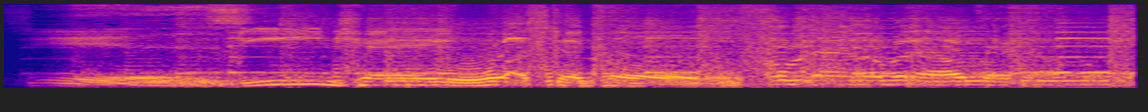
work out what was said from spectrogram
This is DJ Rustical. Over there over there, okay.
